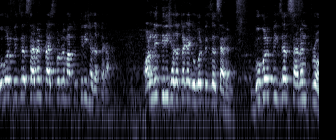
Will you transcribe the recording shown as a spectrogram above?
Google pixel seven price পড়বে মাত্র তিরিশ হাজার টাকা অনলি তিরিশ হাজার টাকায় Google pixel seven Google pixel seven pro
